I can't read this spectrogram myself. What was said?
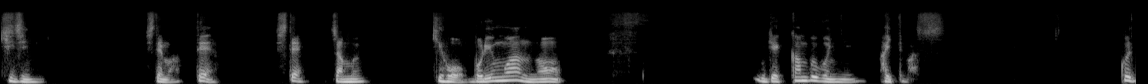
記事にしてもらって、して、ザム記法、ボリューム1の月間部分に入ってます。これ、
